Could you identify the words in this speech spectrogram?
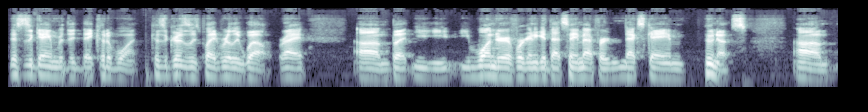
this is a game where they, could have won because the Grizzlies played really well, right? Um, but you, you wonder if we're going to get that same effort next game. Who knows? Um,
